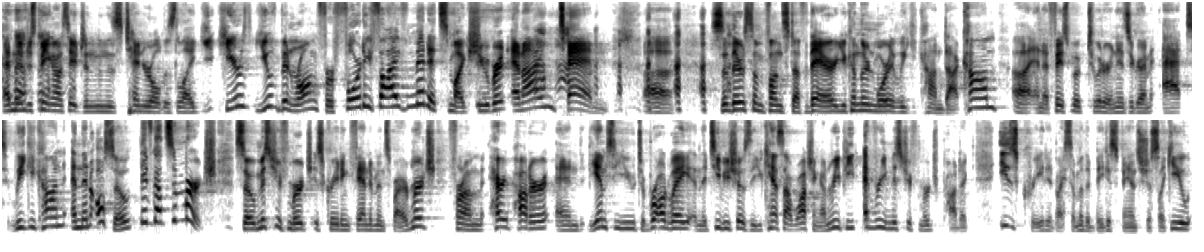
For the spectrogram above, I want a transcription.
and then just being on stage, and then this ten year old is like, here's you've been wrong for 45 minutes, Mike Schubert, and I'm 10. Uh, so there's some fun stuff there. You can learn more at leakycon.com uh, and at Facebook, Twitter, and Instagram at leakycon, and then also they've got some merch. So Mischief Merch is creating fandom inspired merch from Harry Potter and the MCU to Broadway and the TV shows that you can't stop watching on repeat. Every Mischief Merch project is created by some of the biggest fans just like you.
